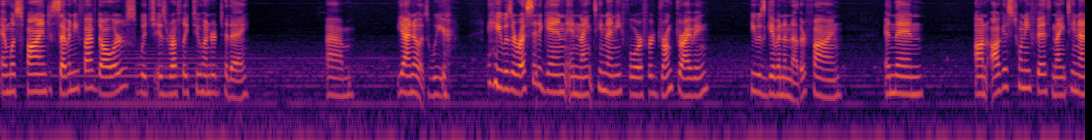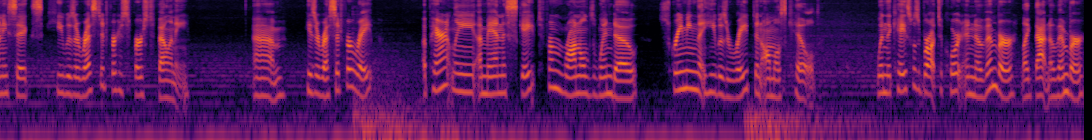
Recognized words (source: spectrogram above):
and was fined $75 which is roughly 200 today. Um yeah i know it's weird. He was arrested again in 1994 for drunk driving. He was given another fine. And then on august 25th 1996 he was arrested for his first felony. Um he's arrested for rape. Apparently a man escaped from ronald's window screaming that he was raped and almost killed when the case was brought to court in November, like that November,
